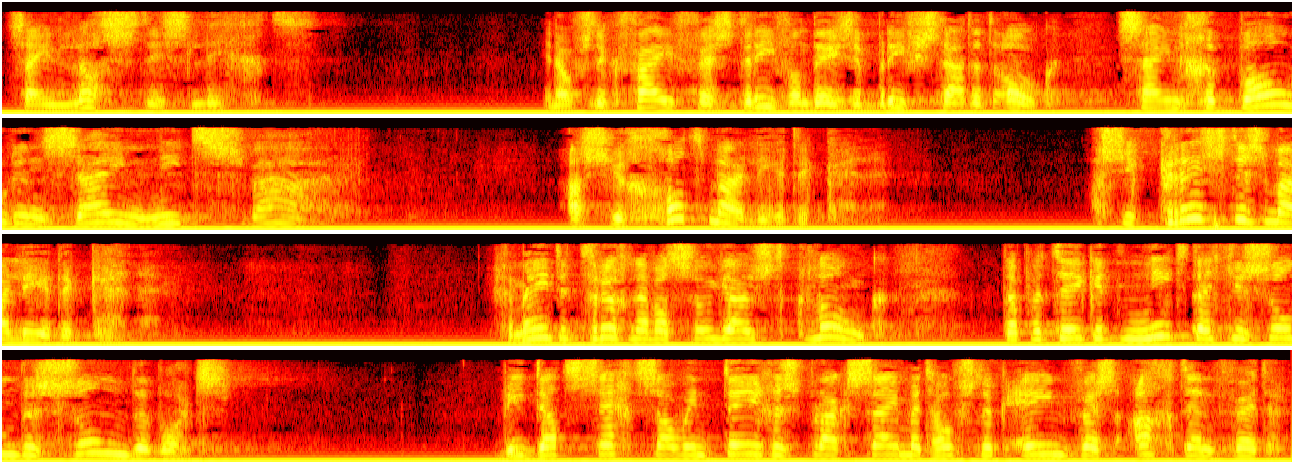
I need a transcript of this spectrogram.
Zijn last is licht. In hoofdstuk 5, vers 3 van deze brief staat het ook. Zijn geboden zijn niet zwaar. Als je God maar leerde kennen. Als je Christus maar leerde kennen. Gemeente, terug naar wat zojuist klonk. Dat betekent niet dat je zonde zonde wordt. Wie dat zegt zou in tegenspraak zijn met hoofdstuk 1, vers 8 en verder.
